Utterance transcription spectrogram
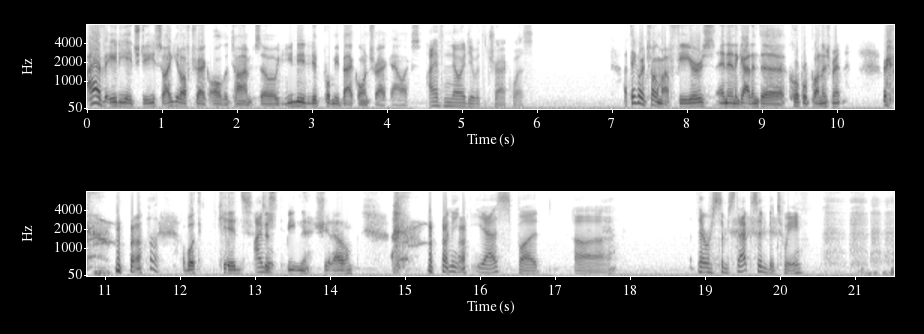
I have ADHD, so I get off track all the time. So you need to put me back on track, Alex. I have no idea what the track was. I think we were talking about fears, and then it got into corporal punishment about the kids I just beating the shit out of them. I mean, yes, but uh, there were some steps in between.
